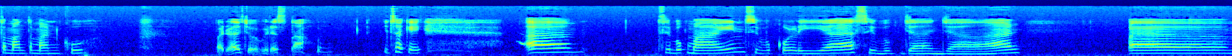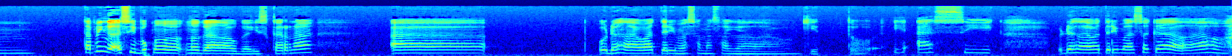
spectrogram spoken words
teman-temanku. Padahal cuma beda setahun. It's okay. Um, sibuk main sibuk kuliah sibuk jalan-jalan. Um, tapi nggak sibuk nge ngegalau guys. Karena uh, udah lewat dari masa-masa galau gitu. Ih asik. Udah lewat dari masa galau.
